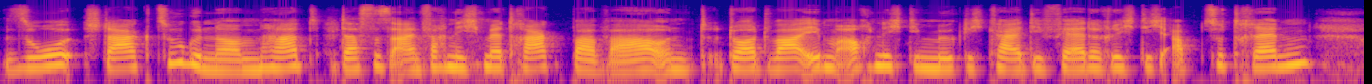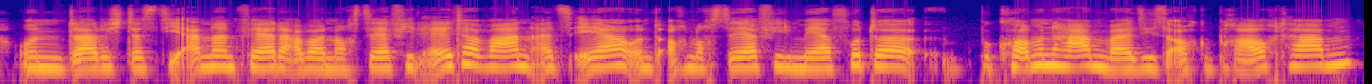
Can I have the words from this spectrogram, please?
so stark zugenommen hat, dass es einfach nicht mehr tragbar war. Und dort war eben auch nicht die Möglichkeit, die Pferde richtig abzutrennen. Und dadurch, dass die anderen Pferde aber noch sehr viel älter waren als er und auch noch sehr viel mehr Futter bekommen haben, weil sie es auch gebraucht haben,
